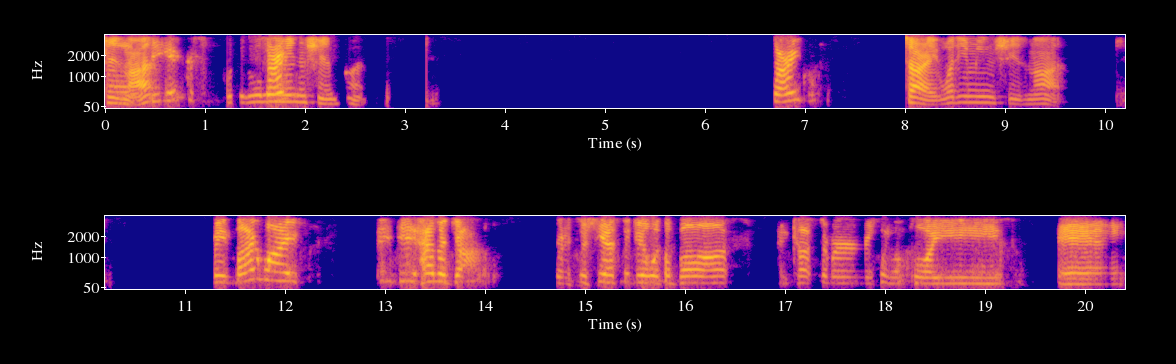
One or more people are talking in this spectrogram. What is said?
She's uh, not. the Sorry? mean she's not? sorry, Sorry. What do you mean she's not? I mean, my wife has a job, so she has to deal with a boss and customers and employees, and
